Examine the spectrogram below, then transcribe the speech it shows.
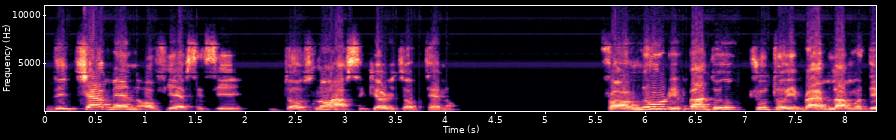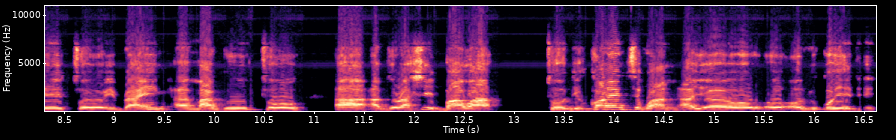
the chairman of EFCC does not have security of tenure. From Nuhu Ribadu through to Ibrahim Lamorde to Ibrahim uh, Magu to uh, Bawa to the current one, uh, uh, Olukoyede.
